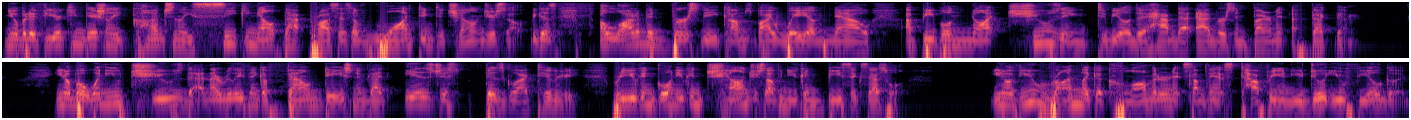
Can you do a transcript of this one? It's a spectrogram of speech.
you know, but if you're conditionally constantly seeking out that process of wanting to challenge yourself, because a lot of adversity comes by way of now of people not choosing to be able to have that adverse environment affect them. You know, but when you choose that, and I really think a foundation of that is just physical activity, where you can go and you can challenge yourself and you can be successful. You know, if you run like a kilometer and it's something that's tough for you and you do it, you feel good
